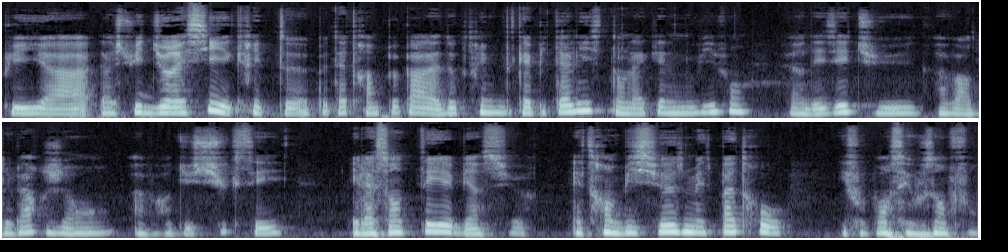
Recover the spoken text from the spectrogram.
Puis il y a la suite du récit écrite peut-être un peu par la doctrine capitaliste dans laquelle nous vivons. Faire des études, avoir de l'argent, avoir du succès. Et la santé, bien sûr. Être ambitieuse, mais pas trop. Il faut penser aux enfants.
